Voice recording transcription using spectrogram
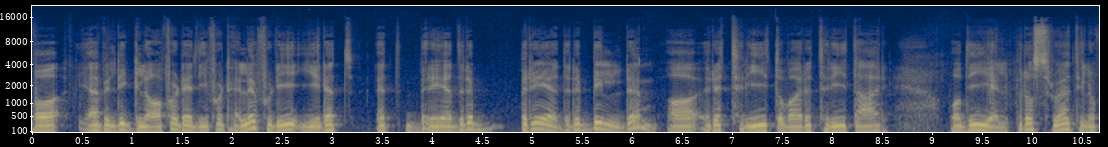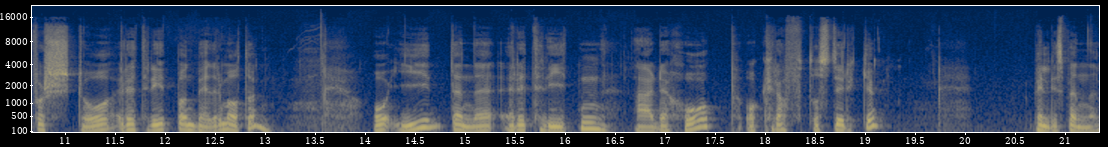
Og jeg er veldig glad for det de forteller, for de gir et, et bredere, bredere bilde av retreat og hva retreat er. Og de hjelper oss, tror jeg, til å forstå retreat på en bedre måte. Og i denne retreaten er det håp og kraft og styrke. Veldig spennende.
